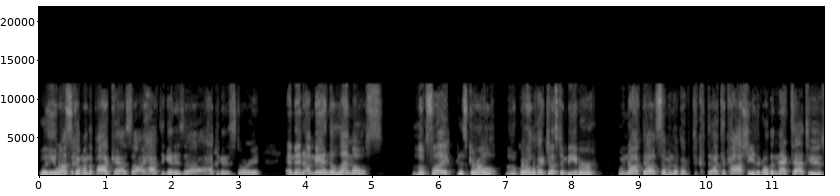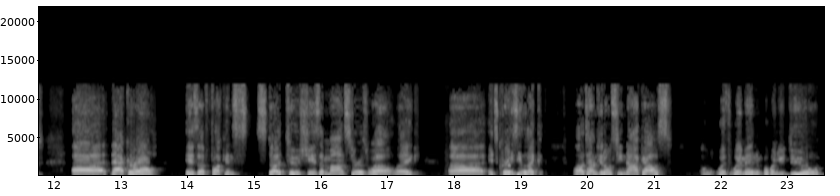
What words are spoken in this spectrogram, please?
he wants to come on the podcast. So I have to get his uh, I have to get his story. And then Amanda Lemos looks like this girl. The girl looked like Justin Bieber, who knocked out someone that looked like uh, Tekashi. The girl with the neck tattoos. Uh, that girl is a fucking stud too. She's a monster as well. Like uh, it's crazy. Like a lot of times you don't see knockouts with women, but when you do,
